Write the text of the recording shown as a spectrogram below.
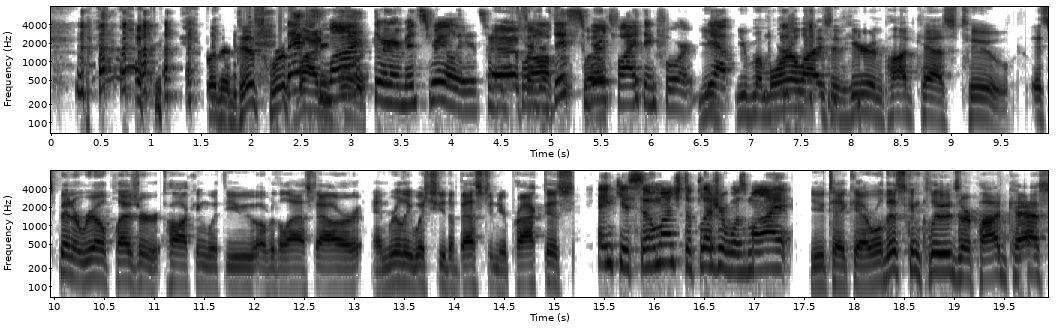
for the disc worth that's fighting my term. It's really it's that's for awesome. the disc well, worth fighting for. You, yeah, you've memorialized it here in podcast two. It's been a real pleasure talking with you over the last hour, and really wish you the best in your practice. Thank you so much. The pleasure was mine. You take care. Well, this concludes our podcast,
